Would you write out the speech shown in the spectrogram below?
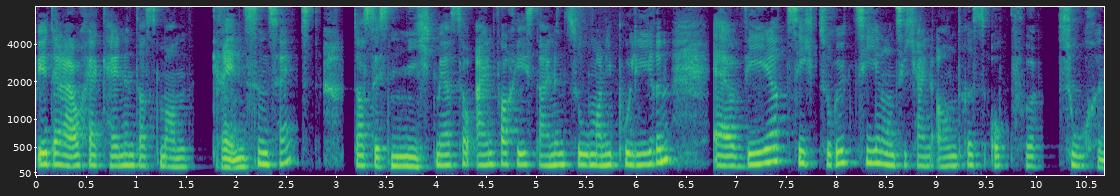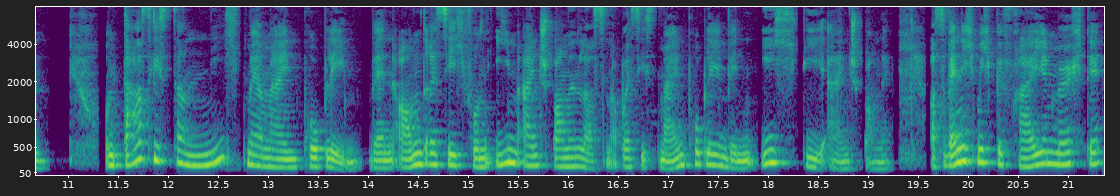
wird er auch erkennen, dass man Grenzen setzt, dass es nicht mehr so einfach ist, einen zu manipulieren. Er wird sich zurückziehen und sich ein anderes Opfer suchen. Und das ist dann nicht mehr mein Problem, wenn andere sich von ihm einspannen lassen, aber es ist mein Problem, wenn ich die einspanne. Also wenn ich mich befreien möchte,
